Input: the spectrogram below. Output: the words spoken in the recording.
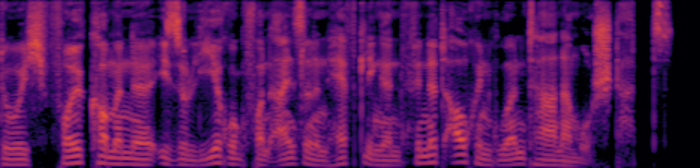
durch vollkommene Isolierung von einzelnen Häftlingen findet auch in Guantanamo statt.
